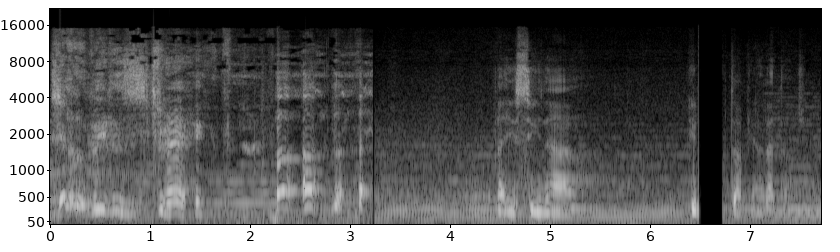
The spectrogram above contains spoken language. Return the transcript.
Show me the strength. Now you see now, uh, you up, you know that, don't you?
